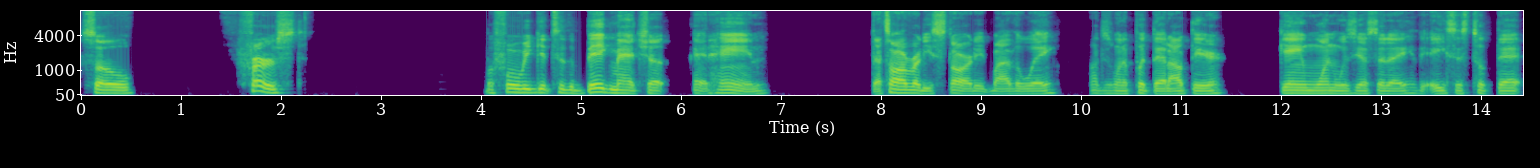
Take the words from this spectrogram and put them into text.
So first, before we get to the big matchup at hand, that's already started, by the way. I just want to put that out there. Game one was yesterday. The Aces took that.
